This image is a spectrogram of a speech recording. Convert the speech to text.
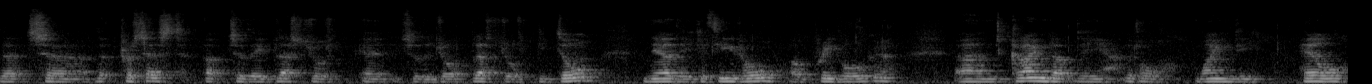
that uh, that processed up to the Place Georges uh, to the Piton near the cathedral of Fribourg and climbed up the little windy hill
